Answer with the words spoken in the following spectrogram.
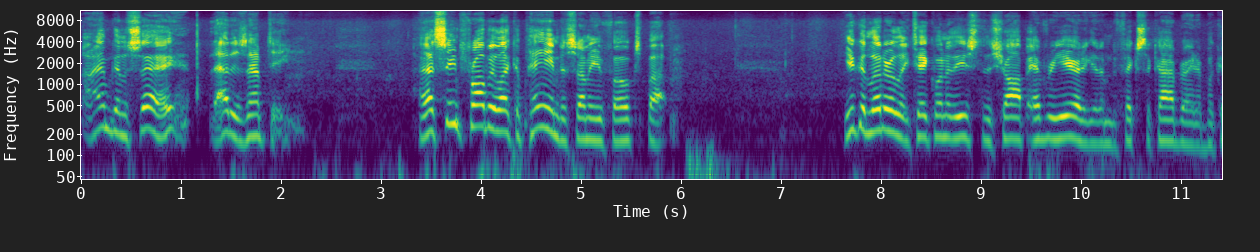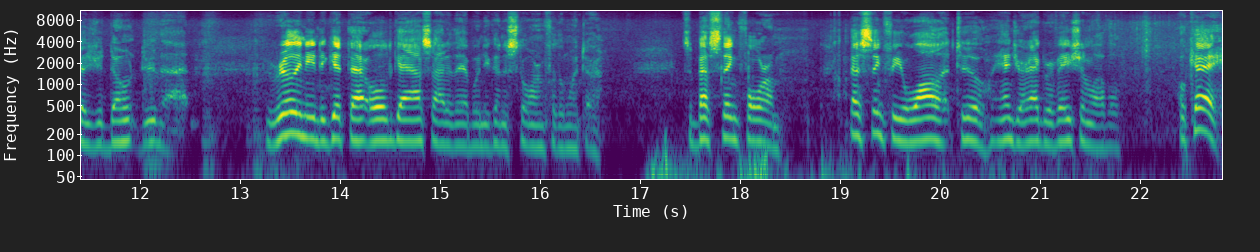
I am going to say that is empty. That seems probably like a pain to some of you folks, but you could literally take one of these to the shop every year to get them to fix the carburetor because you don't do that. You really need to get that old gas out of there when you're going to store them for the winter. It's the best thing for them. Best thing for your wallet too, and your aggravation level. Okay,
